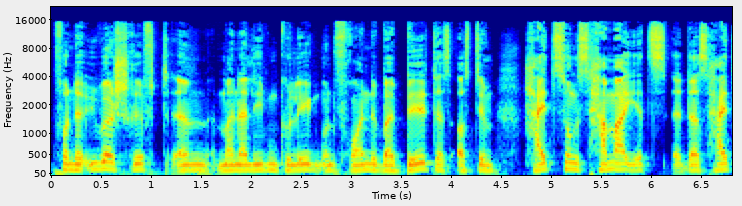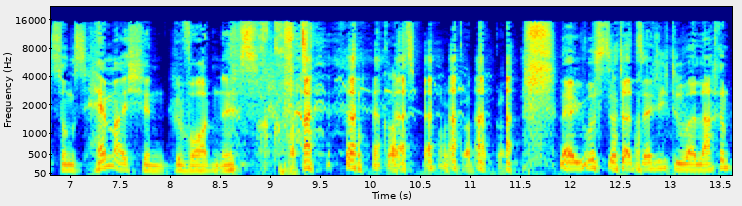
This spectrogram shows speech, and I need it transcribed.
von der Überschrift ähm, meiner lieben Kollegen und Freunde bei Bild, dass aus dem Heizungshammer jetzt äh, das Heizungshämmerchen geworden ist. Oh Gott. Oh Gott. Oh Gott, oh Gott. Ja, ich musste tatsächlich drüber lachen.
